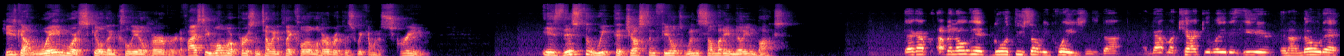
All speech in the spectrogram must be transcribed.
He's got way more skill than Khalil Herbert. If I see one more person tell me to play Khalil Herbert this week, I'm going to scream. Is this the week that Justin Fields wins somebody a million bucks? Like I've, I've been over here going through some equations, Doc. I got my calculator here, and I know that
